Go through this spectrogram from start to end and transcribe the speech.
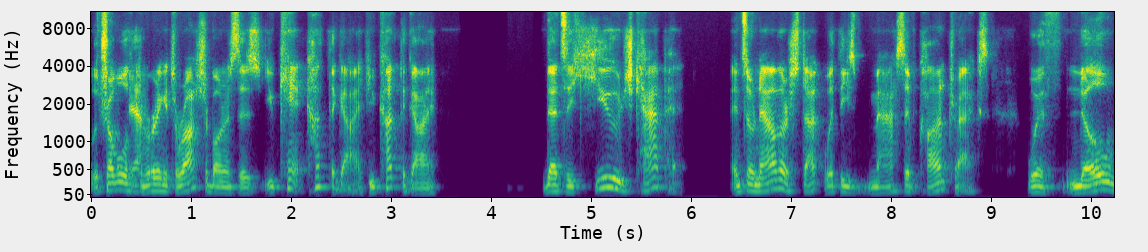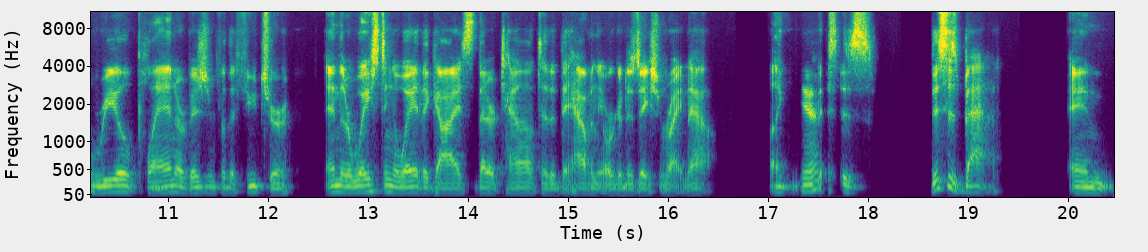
The trouble with yeah. converting it to roster bonus is you can't cut the guy. If you cut the guy, that's a huge cap hit. And so now they're stuck with these massive contracts with no real plan or vision for the future. And they're wasting away the guys that are talented that they have in the organization right now. Like yeah. this is this is bad. And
